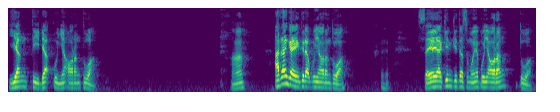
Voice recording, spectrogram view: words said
yang tidak punya orang tua? Hah? Ada nggak yang tidak punya orang tua? Saya yakin kita semuanya punya orang tua.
